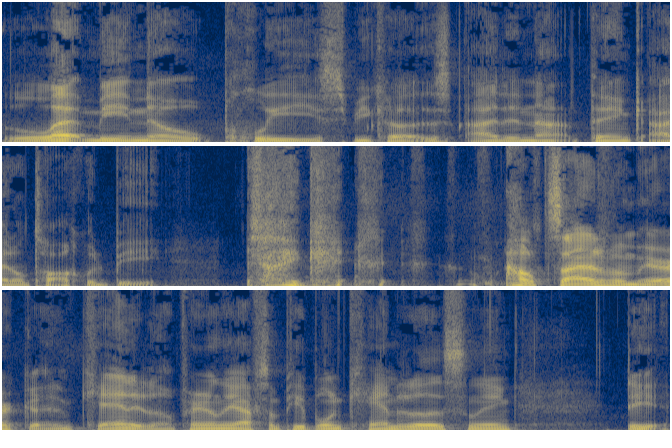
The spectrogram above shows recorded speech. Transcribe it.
let me know, please, because I did not think Idle Talk would be like outside of America and Canada. Apparently, I have some people in Canada listening. They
